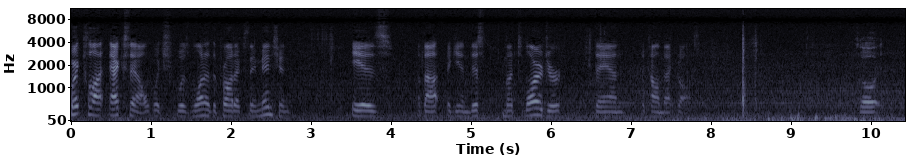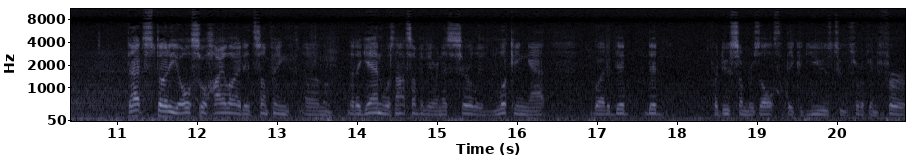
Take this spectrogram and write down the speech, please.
QuikClot XL, which was one of the products they mentioned, is about again this much larger than the combat gauze. So that study also highlighted something um, that again was not something they were necessarily looking at, but it did did produce some results that they could use to sort of infer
